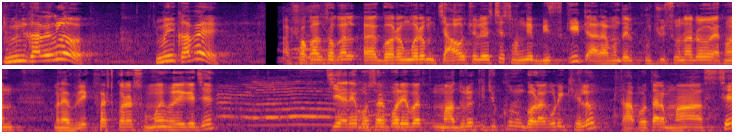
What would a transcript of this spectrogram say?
তুমি কি খাবে এগুলো? তুমি কি খাবে? আর সকাল সকাল গরম গরম চাও চলে এসছে, সঙ্গে বিস্কিট আর আমাদের কুচু সোনারও এখন মানে ব্রেকফাস্ট করার সময় হয়ে গেছে। চেয়ারে বসার পর এবার মাদুরে কিছুক্ষণ গড়াগড়ি খেলো, তারপর তার মা আসছে।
